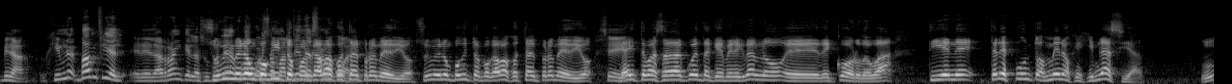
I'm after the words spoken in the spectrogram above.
mirá, Gimna- Banfield en el arranque de la Superliga Subímelo un poquito porque abajo está el promedio. Subímelo un poquito porque abajo está el promedio. Sí. Y ahí te vas a dar cuenta que Belgrano eh, de Córdoba tiene tres puntos menos que Gimnasia. ¿Mm?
